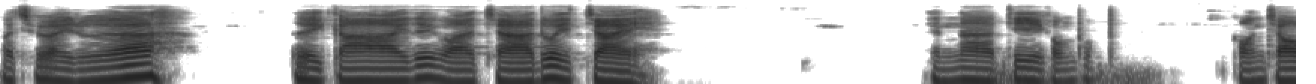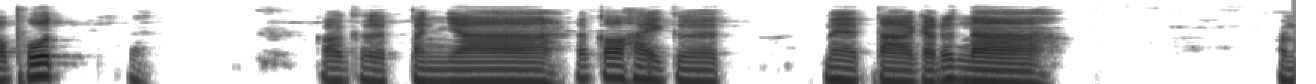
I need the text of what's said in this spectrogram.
ก็ช่วยเหลือด้วยกายด้วยวาจาด้วยใจ เป็นหน้าที่ของ ของชาวพุทธก็เกิดปัญญาแล้วก็ให้เกิดเมตตากรุณา มัน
